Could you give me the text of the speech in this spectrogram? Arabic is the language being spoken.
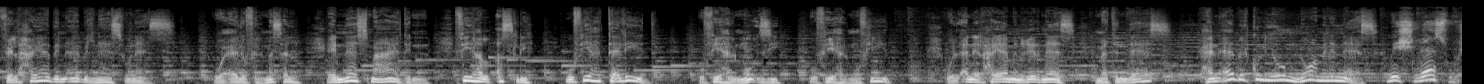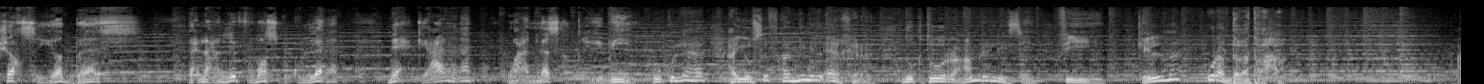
في الحياة بنقابل ناس وناس وقالوا في المثل الناس معادن فيها الأصلي وفيها التقليد وفيها المؤذي وفيها المفيد. ولأن الحياة من غير ناس ما تنداس هنقابل كل يوم نوع من الناس. مش ناس وشخصيات بس إحنا هنلف مصر كلها نحكي عنها وعن ناسها الطيبين. وكلها هيوصفها من الآخر دكتور عمرو الليسي في كلمة ورد غطاها.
